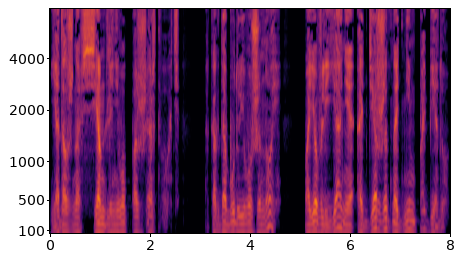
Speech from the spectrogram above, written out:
Я должна всем для него пожертвовать. А когда буду его женой, мое влияние одержит над ним победу.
